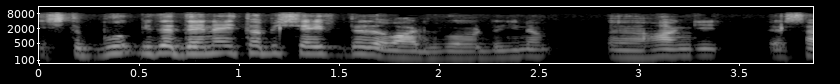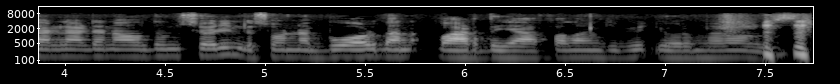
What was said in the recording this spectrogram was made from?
işte bu bir de deney tabii şeyde de vardı bu arada. Yine e, hangi eserlerden aldığımı söyleyeyim de sonra bu oradan vardı ya falan gibi yorumlar olmasın.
